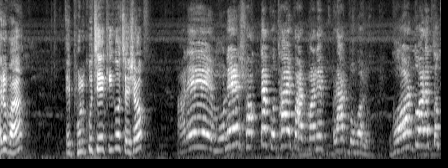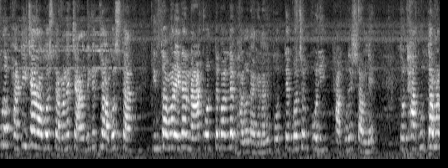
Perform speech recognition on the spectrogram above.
এরে বা, এই ফুল কুচিয়ে কি করছে এসব? আরে, মনের শখটা কোথায় পার মানে রাখব বলো? ঘর দুয়ারের তো পুরো ফাটিচার অবস্থা মানে চারদিকের যে অবস্থা, কিন্তু আমার এটা না করতে পারলে ভালো লাগে না। আমি প্রত্যেক বছর করি ঠাকুরের সামনে। তো ঠাকুর তো আমার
